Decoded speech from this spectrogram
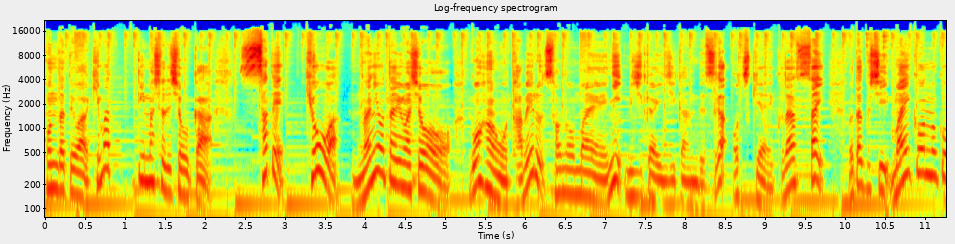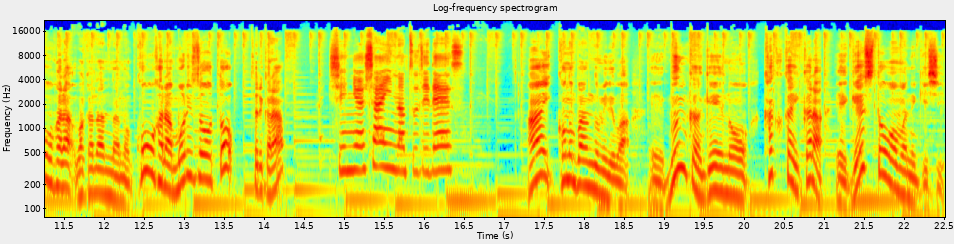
献立は決まっていましたでしょうか？さて今日は何を食べましょう？ご飯を食べるその前に短い時間ですがお付き合いください。私マイコンの甲原若旦那の甲原森蔵とそれから？新入社員の辻です。はいこの番組では、えー文化芸能各界から、えーゲストをお招きし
